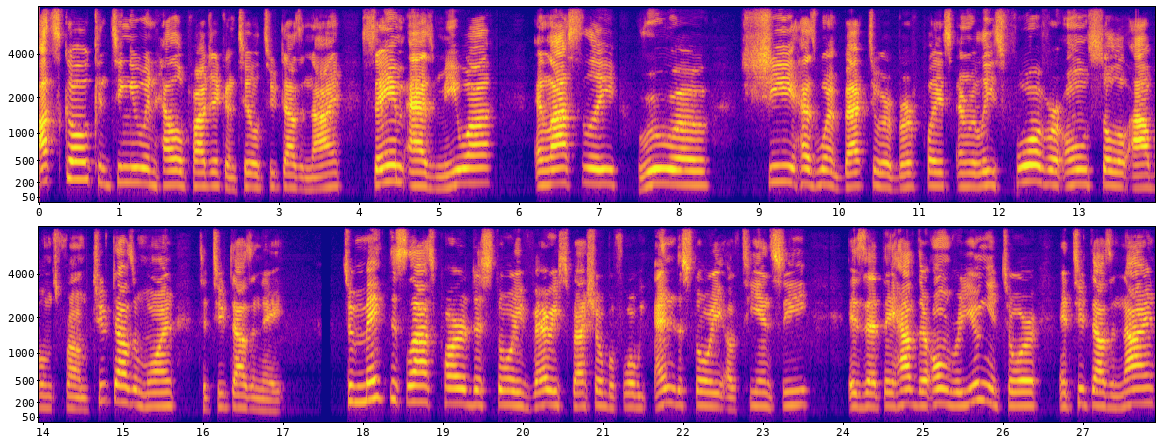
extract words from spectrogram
Atsuko continued in Hello Project until 2009, same as Miwa. And lastly, Ruru, she has went back to her birthplace and released four of her own solo albums from 2001 to 2008. To make this last part of this story very special before we end the story of TNC is that they have their own reunion tour in 2009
